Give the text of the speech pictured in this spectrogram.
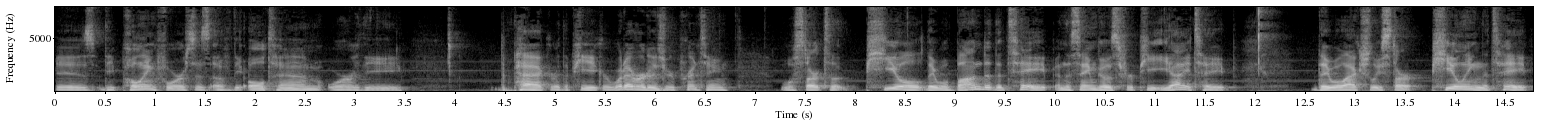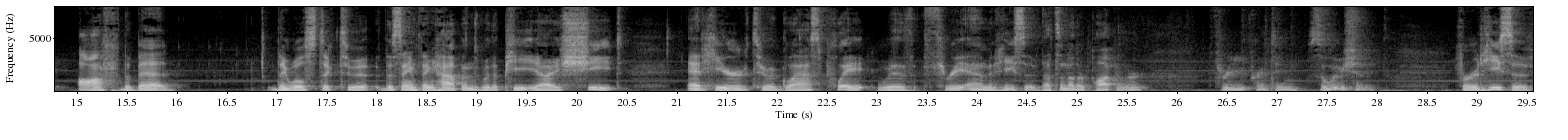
is the pulling forces of the Ultem or the the PEKK or the PEEK or whatever it is you're printing will start to peel. They will bond to the tape, and the same goes for PEI tape. They will actually start peeling the tape off the bed. They will stick to it. The same thing happens with a PEI sheet adhered to a glass plate with 3M adhesive. That's another popular 3D printing solution for adhesive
